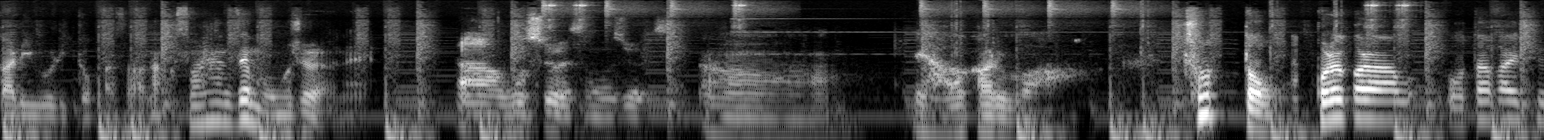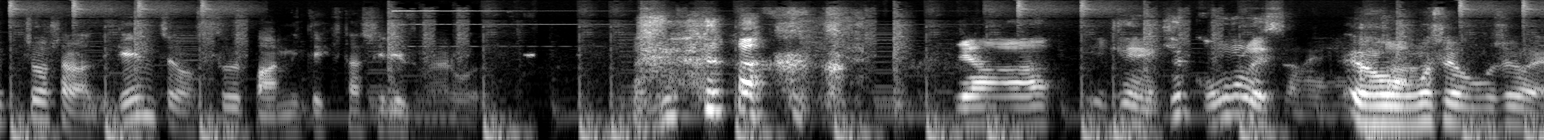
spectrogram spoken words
量り売りとかさなんかその辺全部面白いよね。ああ、面白いです、面白いです。うん。いやわかるわ。ちょっとこれからお互い出張したら現地のスーパー見てきたシリーズもやろうよ。いやー、意見結構おもろいですよね。いや面白い面白い、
